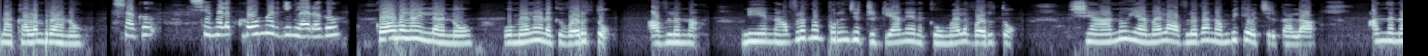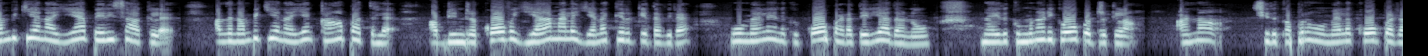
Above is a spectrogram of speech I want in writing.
நான் கிளம்புறேன் ரகு மேல கோவமா இருக்கீங்களா ரகு? கோவலாம் இல்ல அனு. உன் மேல எனக்கு வருத்தம். அவ்வளவுதான். நீ என்ன அவ்வளவுதான் புரிஞ்சிட்டு இருக்கியான்னு எனக்கு உன் மேல வருத்தம். ஷானு என் மேல அவ்வளவுதான் நம்பிக்கை வச்சிருக்காளா? அந்த நம்பிக்கைய நான் ஏன் பெருசாக்கல? அந்த நம்பிக்கைய நான் ஏன் காப்பாத்தல? அப்படின்ற கோவம் என் மேல எனக்கு இருக்கே தவிர உன் மேல எனக்கு கோவப்பட தெரியாதானோ நான் இதுக்கு முன்னாடி கோவப்பட்டிருக்கலாம். ஆனா இதுக்கப்புறம் உன் மேல கோவப்படுற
